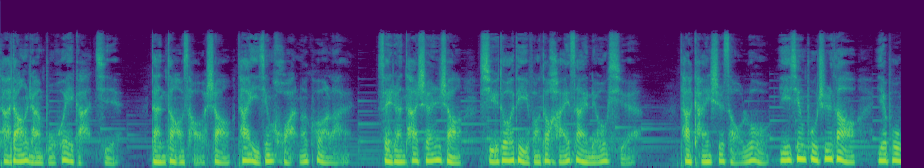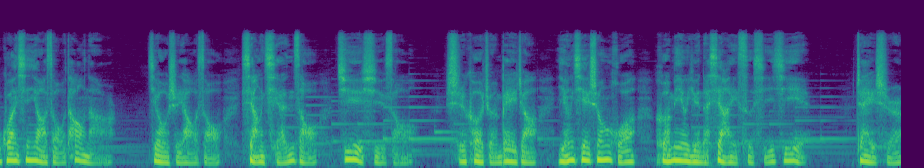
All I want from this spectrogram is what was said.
他当然不会感激。但到早上，他已经缓了过来，虽然他身上许多地方都还在流血。他开始走路，已经不知道也不关心要走到哪儿。就是要走，向前走，继续走，时刻准备着迎接生活和命运的下一次袭击。这时，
